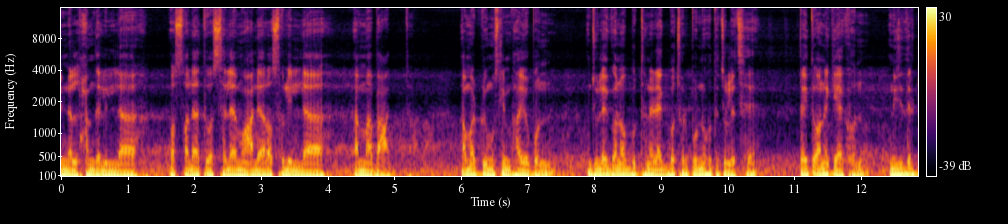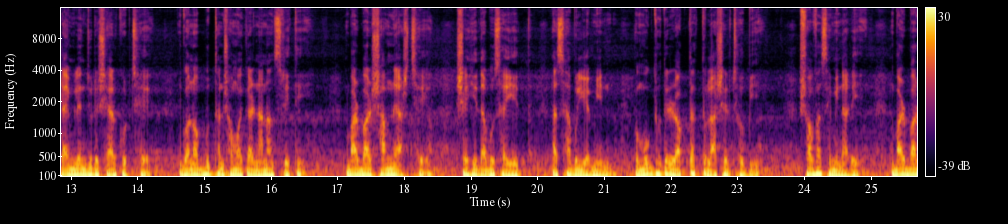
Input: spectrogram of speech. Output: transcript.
ইন আলহামদুলিল্লাহ ওসলাত ওয়াসালাম আলা রসুলিল্লাহ আম্মা বাদ আমার প্রিয় মুসলিম ভাই ও বোন, জুলাই গণ অভ্যুত্থানের এক বছর পূর্ণ হতে চলেছে। তাই তো অনেকে এখন নিজেদের টাইমলাইন জুড়ে শেয়ার করছে গণ অভ্যুত্থান সময়কার নানান স্মৃতি। বারবার সামনে আসছে শহীদ আবু সাইদ, আসহাবুল ইয়ামিন ও মুগ্ধদের রক্তাক্ত লাশের ছবি। সভা সেমিনারে বারবার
